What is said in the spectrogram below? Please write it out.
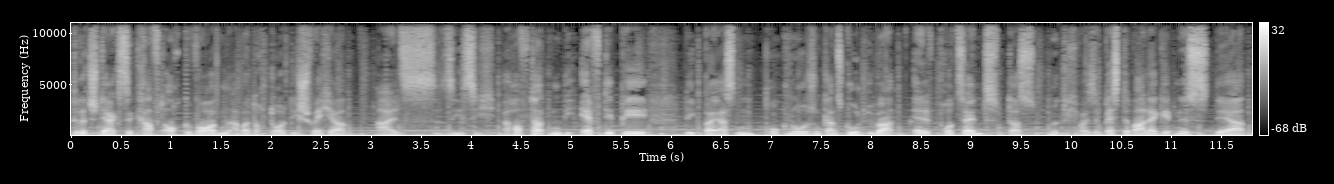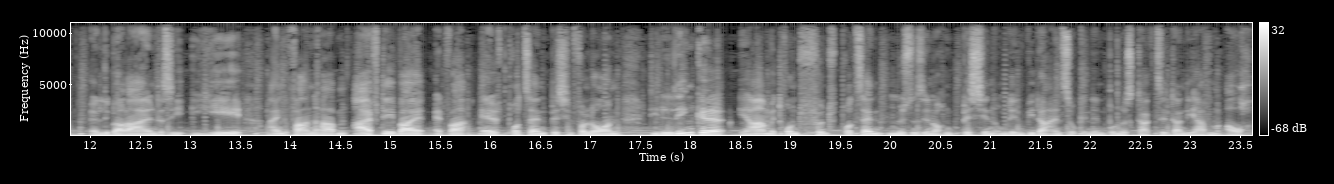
drittstärkste Kraft auch geworden, aber doch deutlich schwächer, als sie es sich erhofft hatten. Die FDP liegt bei ersten Prognosen ganz gut über 11 Prozent. Das möglicherweise beste Wahlergebnis der Liberalen, das sie je eingefahren haben. AfD bei etwa 11 Prozent, bisschen verloren. Die Linke, ja, mit rund 5 Prozent müssen sie noch ein bisschen um den Wiedereinzug in den Bundestag zittern. Die haben auch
